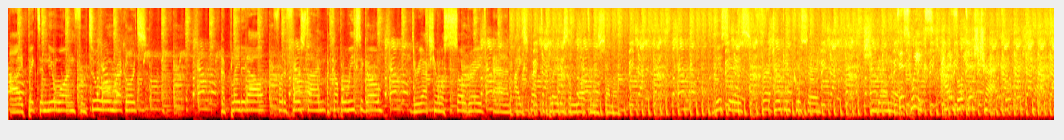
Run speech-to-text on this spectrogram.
I picked a new one from Toolroom Records. I played it out for the first time a couple weeks ago. The reaction was so great, and I expect to play this a lot in the summer. This is Frederick and Kuse. She don't know. This week's high voltage track.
